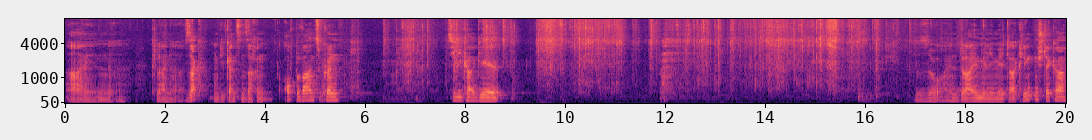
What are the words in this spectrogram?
Ein äh, kleiner Sack, um die ganzen Sachen aufbewahren zu können. Silikagel So, ein 3 mm Klinkenstecker.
